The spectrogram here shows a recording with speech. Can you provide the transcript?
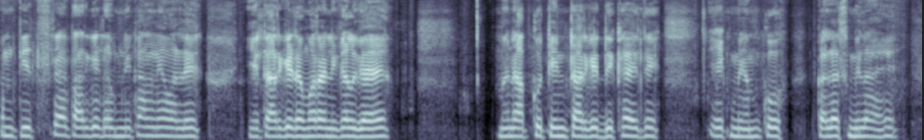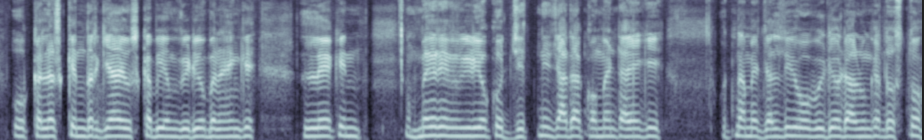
हम तीसरा टारगेट अब निकालने वाले ये टारगेट हमारा निकल गया है। मैंने आपको तीन टारगेट दिखाए थे। एक में हमको कलश मिला है। वो कलश के अंदर क्या है, उसका भी हम वीडियो बनाएँगे। लेकिन मेरे वीडियो को जितनी ज़्यादा कमेंट आएगी, उतना मैं जल्दी वो वीडियो डालूँगा दोस्तों।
